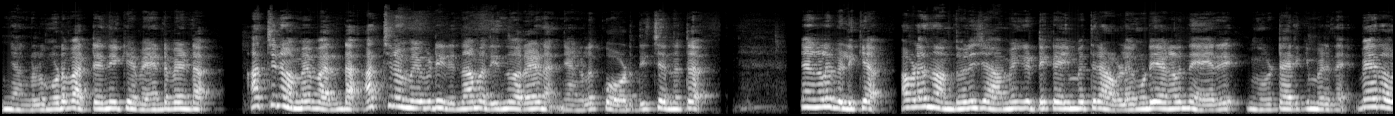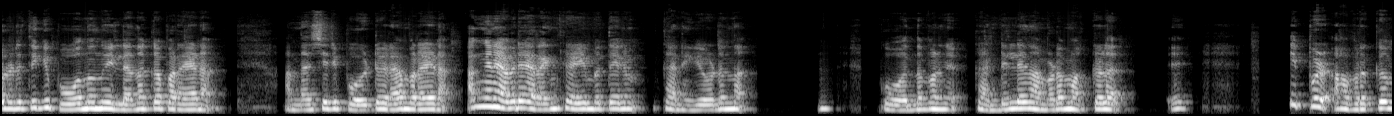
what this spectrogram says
ഞങ്ങളും കൂടെ വരട്ടെ നിൽക്കുക വേണ്ട വേണ്ട. അച്ഛനും അമ്മയും വരണ്ട. അച്ഛനും അമ്മയും ഇവിടെ ഇരുന്നാൽ മതി എന്ന് പറയണം. ഞങ്ങൾ കോടതി ചെന്നിട്ട് ഞങ്ങൾ വിളിക്കാം. അവളെ നന്ദുവിന് ജാമ്യം കിട്ടി കഴിയുമ്പോഴത്തേനും അവളെയും കൂടി ഞങ്ങൾ നേരെ ഇങ്ങോട്ടായിരിക്കും വരുന്നത് വേറെ ഒരിടത്തേക്ക് പോകുന്നൊന്നും ഇല്ല എന്നൊക്കെ പറയണം. എന്നാൽ ശരി പോയിട്ട് വരാൻ പറയണം. അങ്ങനെ അവരെ ഇറങ്ങി കഴിയുമ്പോഴത്തേനും കനകയോടുന്ന കോന്ത പറഞ്ഞു കണ്ടില്ലേ നമ്മുടെ മക്കൾ? ഇപ്പോൾ അവർക്കും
